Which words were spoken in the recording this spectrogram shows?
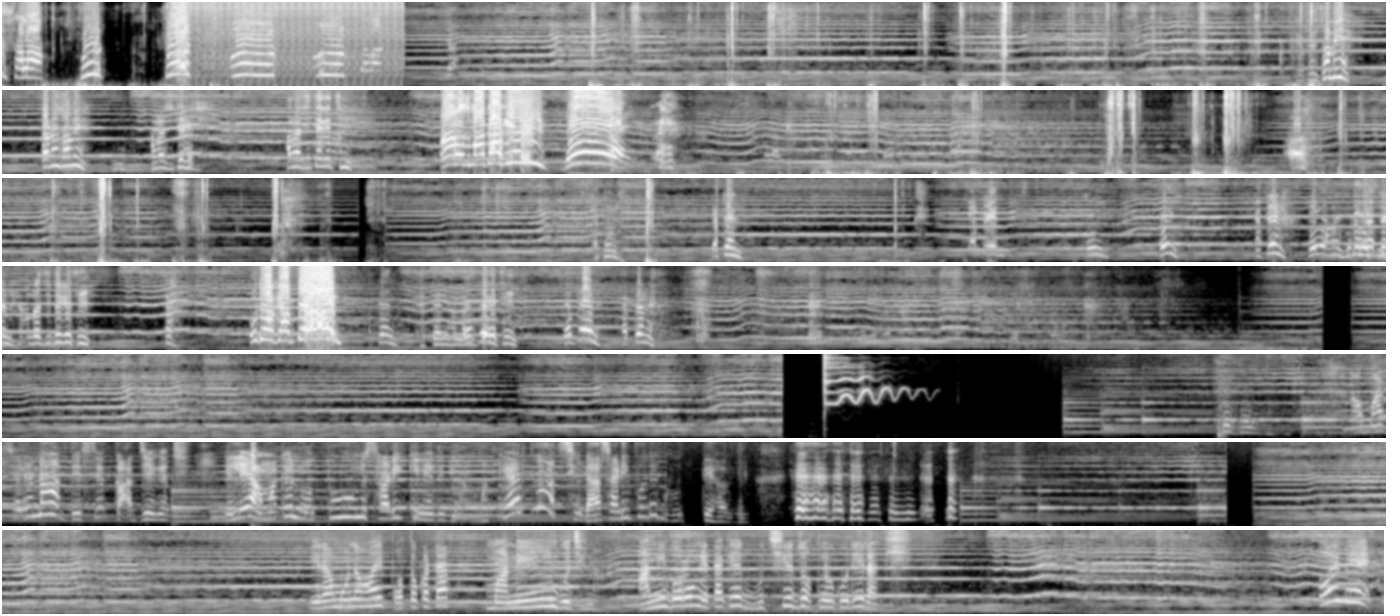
শালা উঠ উঠ উঠ উঠ শালা। ক্যাপ্টেন স্বামী ক্যাপ্টেন স্বামী আমরা জিতে গেছি আমরা জিতে গেছি। ভারত মাতা কি? জয়! ক্যাপ্টেন ক্যাপ্টেন ক্যাপ্টেন এই এই ক্যাপ্টেন এই আমরা জিতে ক্যাপ্টেন আমরা জিতে গেছি। উঠো ক্যাপ্টেন ক্যাপ্টেন ক্যাপ্টেন আমরা জিতে গেছি। ক্যাপ্টেন ক্যাপ্টেন আমার ছেলে না দেশে কাজে গেছে। এলে আমাকে নতুন শাড়ি কিনে দিবি। আমাকে আর না ছেঁড়া শাড়ি পরে ঘুরতে হবে না। এরা মনে হয় পতাকাটার মানেই বোঝে না। আমি বরং এটাকে গুছিয়ে যত্ন করে রাখি।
